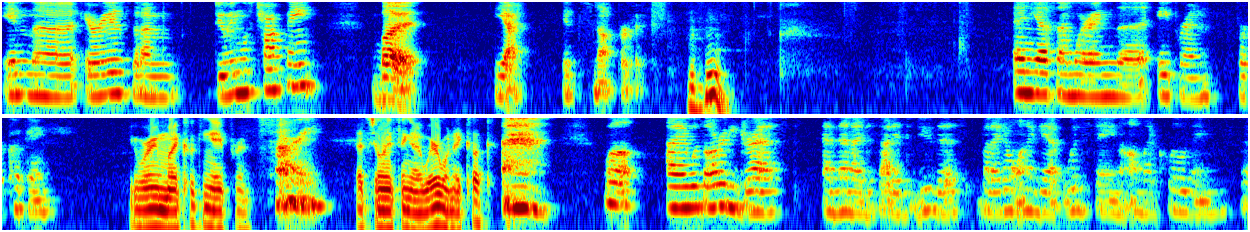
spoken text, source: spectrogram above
in the areas that I'm doing with chalk paint. But yeah, it's not perfect. Mm-hmm. And yes, I'm wearing the apron for cooking. You're wearing my cooking apron. Sorry. That's the only thing I wear when I cook. well, I was already dressed and then I decided to do this, but I don't want to get wood stain on my clothing, so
